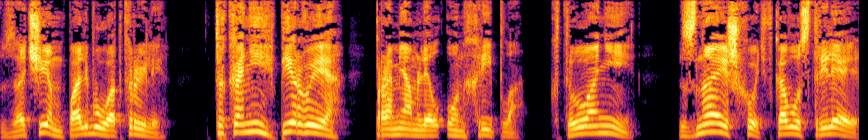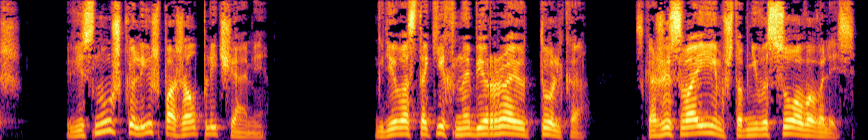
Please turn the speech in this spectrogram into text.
«Зачем пальбу открыли?» «Так они первые!» Промямлил он хрипло. Кто они? Знаешь хоть, в кого стреляешь? Веснушка лишь пожал плечами. Где вас таких набирают только? Скажи своим, чтоб не высовывались.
